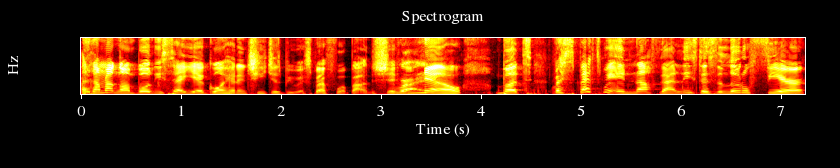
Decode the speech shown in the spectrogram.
Like I'm not gonna boldly say, yeah, go ahead and cheat. Just be respectful about the shit. Right. No, but respect me enough that at least there's a little fear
